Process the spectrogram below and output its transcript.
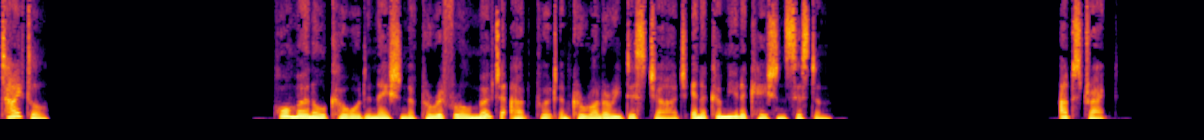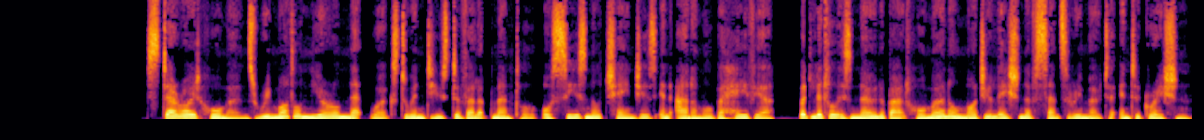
Title Hormonal coordination of peripheral motor output and corollary discharge in a communication system. Abstract Steroid hormones remodel neural networks to induce developmental or seasonal changes in animal behavior, but little is known about hormonal modulation of sensory motor integration.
